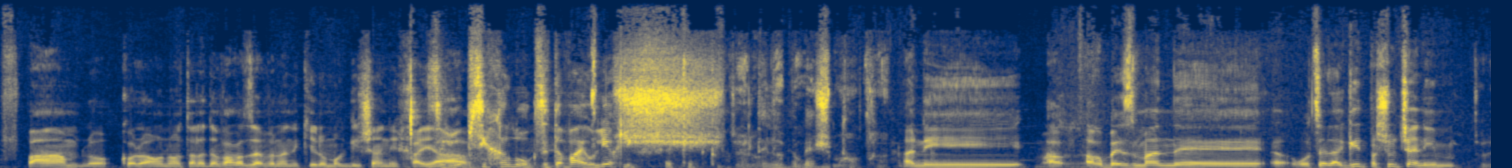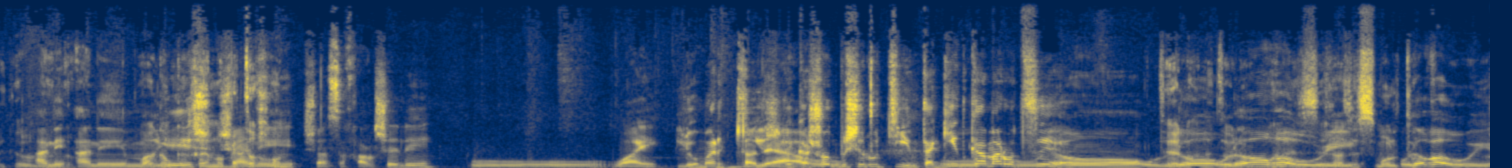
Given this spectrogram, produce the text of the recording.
אף פעם, לא כל העונות על הדבר הזה, אבל אני כאילו מרגיש שאני חייב. זה לא פסיכולוג, זה דווי, הולך לי... לדבר, הוא ישמע אותך. אני? הרבה זמן אה, רוצה להגיד פשוט שאני אני, מרגיש שהשכר שלי הוא וואי. לא מרגיש, יודע, רגשות הוא- בשירותים, תגיד הוא- כמה הוא רוצה. לא, הוא לא, לו, הוא לא בוא נעשה ראוי, הוא. לא ראוי,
